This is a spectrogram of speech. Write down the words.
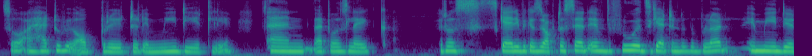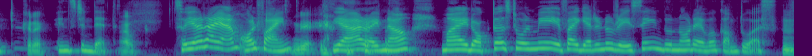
So I had to be operated immediately. And that was like, it was scary because doctor said if the fluids get into the blood, immediate, Correct. instant death. Out. So here I am, all fine. Yeah. yeah, right now. My doctors told me if I get into racing, do not ever come to us. Hmm.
